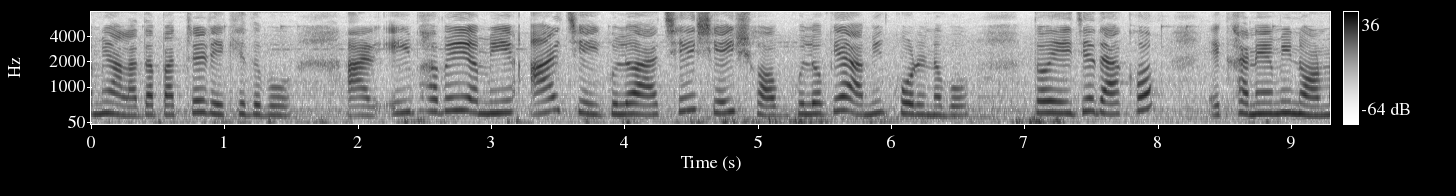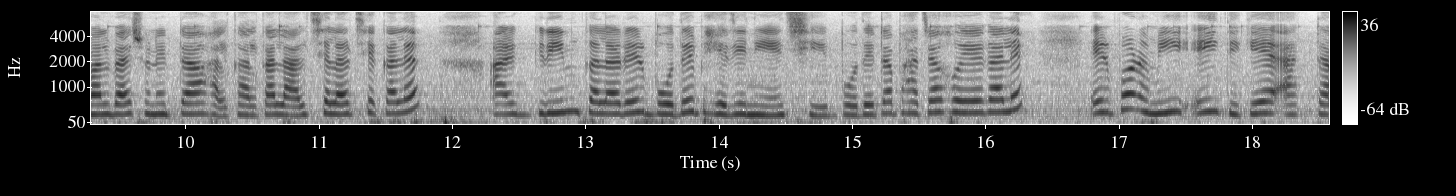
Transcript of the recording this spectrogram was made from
আমি আলাদা পাত্রে রেখে দেবো। আর এইভাবেই আমি আর যেইগুলো আছে সেই সবগুলোকে আমি করে নেব। তো এই যে দেখো, এখানে আমি নর্মাল বেসনেরটা হালকা হালকা লালচে লালচে কালার আর গ্রিন কালারের বোঁদে ভেজে নিয়েছি। বোঁদেটা ভাজা হয়ে গেলে এরপর আমি এই দিকে একটা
